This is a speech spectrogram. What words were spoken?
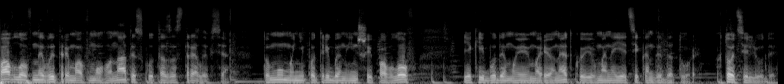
Павлов не витримав мого натиску та застрелився. Тому мені потрібен інший Павлов, який буде моєю маріонеткою. І в мене є ці кандидатури. Хто ці люди?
